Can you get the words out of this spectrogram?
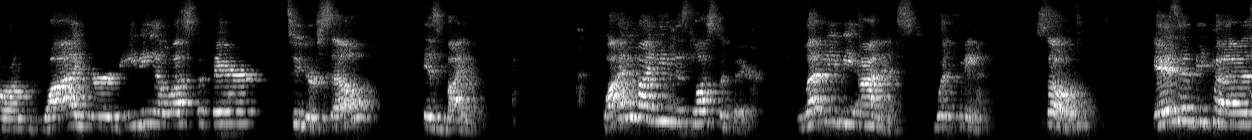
on why you're needing a lust affair to yourself is vital. Why do I need this lust affair? Let me be honest with me. So, is it because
